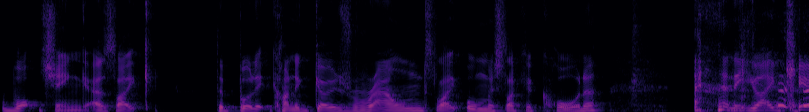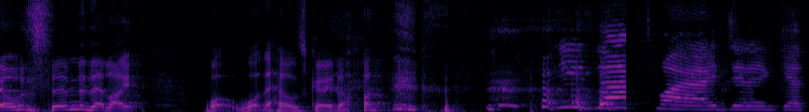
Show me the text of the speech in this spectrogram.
watching as like the bullet kind of goes round like almost like a corner, and he like kills them. And they're like, "What? What the hell's going on?" See, that's why I didn't get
